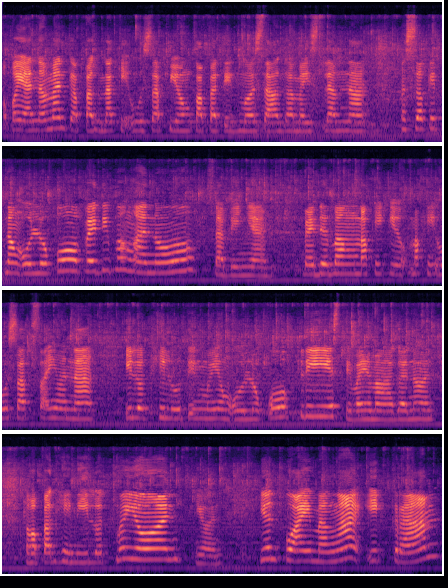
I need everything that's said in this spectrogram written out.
o kaya naman kapag nakiusap yung kapatid mo sa agama Islam na masakit ng ulo ko, pwede bang ano, sabi niya, pwede bang makiki- makiusap sa'yo na hilot-hilutin mo yung ulo ko, please, di ba yung mga ganon. So kapag hinilot mo yon yun, yun po ay mga ikram,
